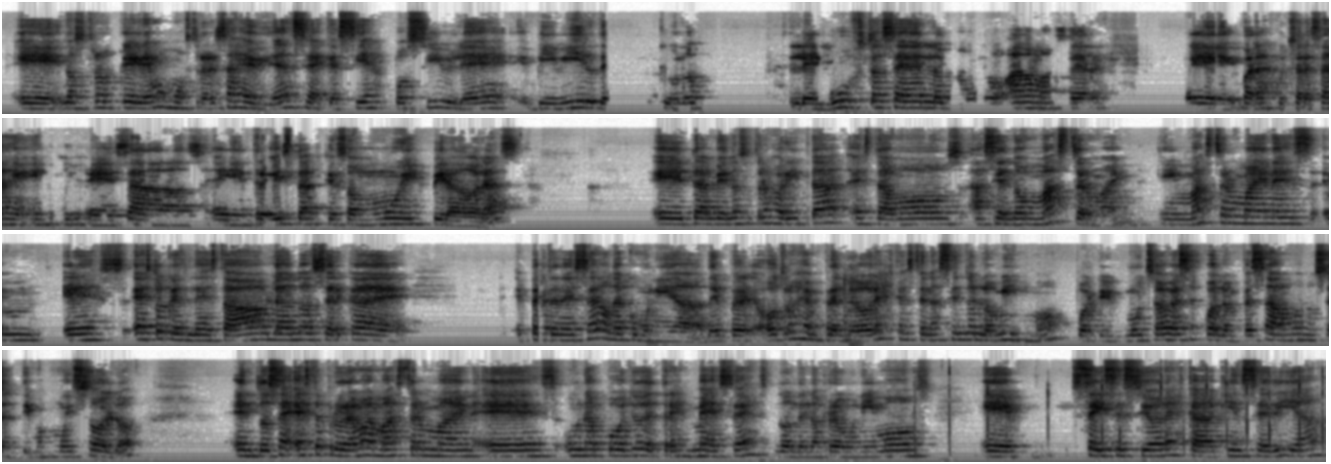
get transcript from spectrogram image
Eh, nosotros queremos mostrar esas evidencias de que sí es posible vivir de lo que uno le gusta hacer, lo que uno ama hacer. Eh, van a escuchar esas, entrevistas que son muy inspiradoras. Eh, también nosotros ahorita estamos haciendo Mastermind. Y Mastermind es, mm, es esto que les estaba hablando acerca de pertenecer a una comunidad, de otros emprendedores que estén haciendo lo mismo, porque muchas veces cuando empezamos nos sentimos muy solos. Entonces, este programa de Mastermind es un apoyo de tres meses, donde nos reunimos eh, seis sesiones cada 15 días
